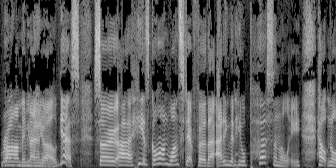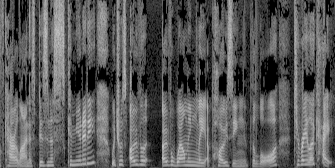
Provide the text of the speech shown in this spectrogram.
Rahm. Emanuel. Yes. So uh, he has gone one step further, adding that he will personally help North Carolina's business community, which was over overwhelmingly opposing the law to relocate.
